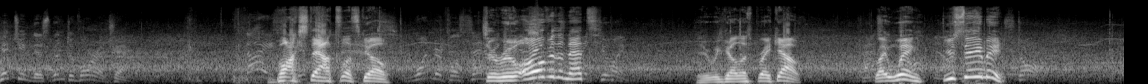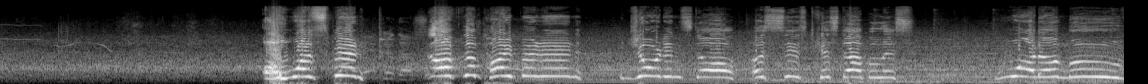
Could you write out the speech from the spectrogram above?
Pitching this one to Voracek. Nice. Boxed out, let's go. Giroux over the net. Here we go, let's break out. Right wing, you see me. Oh, what a spin! Off the pipe and in! Jordan Staal, assist Kostopoulos. What a move!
